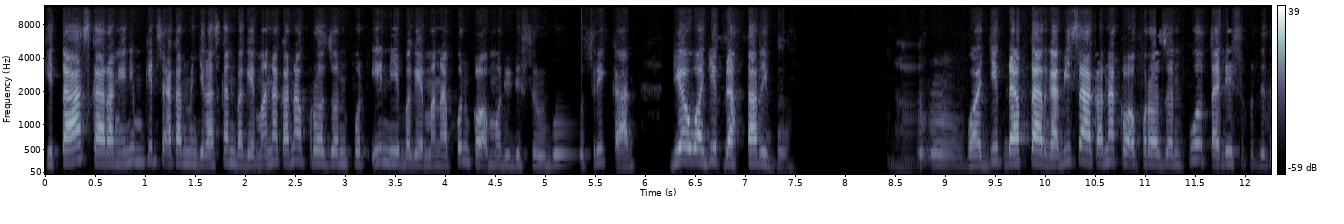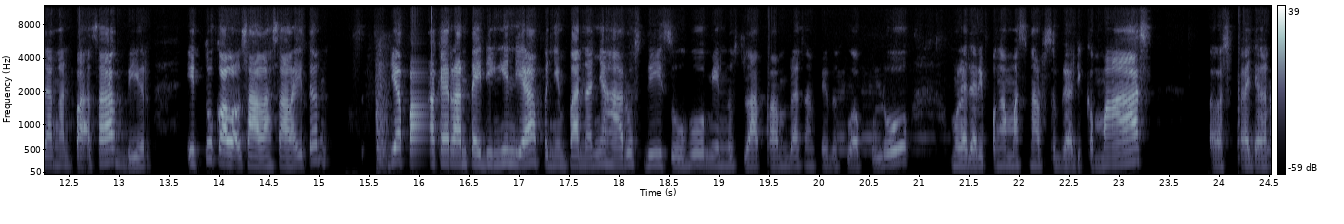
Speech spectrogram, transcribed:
Kita sekarang ini mungkin saya akan menjelaskan bagaimana karena frozen food ini bagaimanapun kalau mau didistribusikan dia wajib daftar Ibu. Nah, wajib daftar nggak bisa karena kalau frozen food tadi seperti tangan Pak Sabir itu kalau salah-salah itu dia pakai rantai dingin ya, penyimpanannya harus di suhu minus 18 sampai 20. Mulai dari pengemasan harus segera dikemas uh, supaya jangan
